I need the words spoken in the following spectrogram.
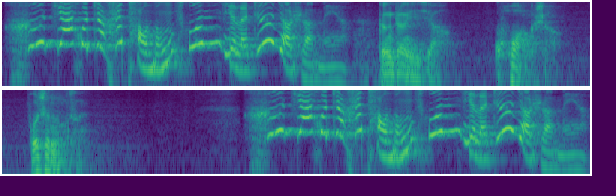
呵家伙，这还跑农村去了，这叫什么呀？更正一下，矿上不是农村。呵家伙，这还跑农村去了，这叫什么呀？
